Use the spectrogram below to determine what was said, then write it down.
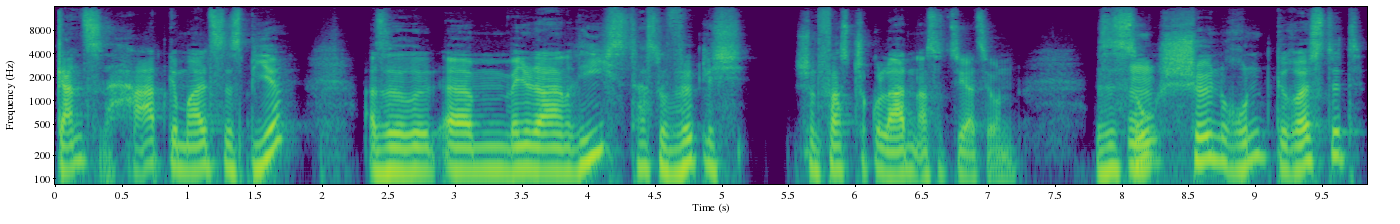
ganz hart gemalztes Bier. Also, ähm, wenn du daran riechst, hast du wirklich schon fast Schokoladenassoziationen. Es ist so mhm. schön rund geröstet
